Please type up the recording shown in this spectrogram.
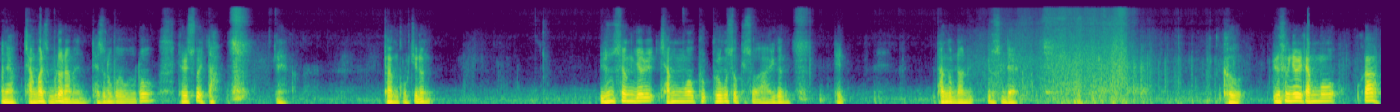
만약 장관에서 물러나면 대선 후보로 될 수도 있다. 네. 다음 곡지는 윤석열 장모 불구속 기소. 아, 이건 방금 나온 뉴스인데, 그 윤석열 장모가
